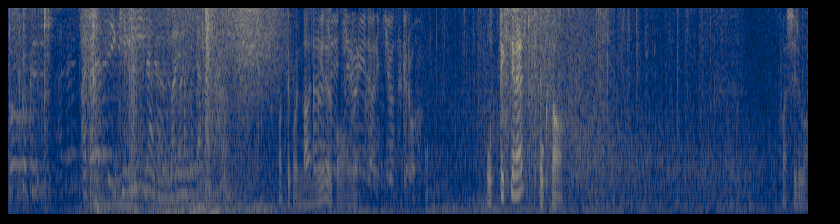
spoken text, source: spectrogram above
報告新しいキルリーダーが生まれました。待ってこれ逃げれるか？俺追ってきてね？オクタン走るわ。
